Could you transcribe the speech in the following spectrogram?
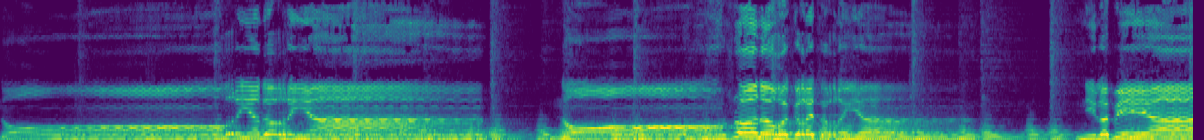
Non, rien de rien. Non, je ne regrette rien. Ni le bien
